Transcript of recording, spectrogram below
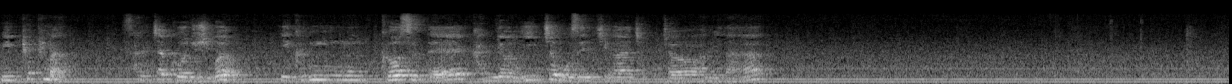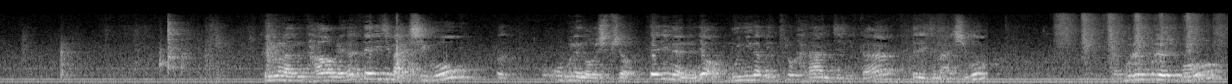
위 표피만 살짝 그어주시고요. 이 근, 그었을 때 간격은 2.5cm가 적정합니다. 그리고 난 다음에는 때리지 마시고 어, 오븐에 넣으십시오. 때리면은요 무늬가 밑으로 가라앉으니까 때리지 마시고 자, 물을 뿌려주고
